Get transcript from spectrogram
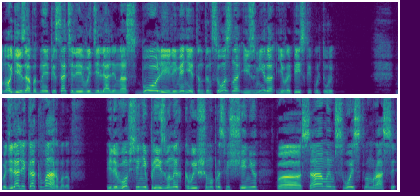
Многие западные писатели выделяли нас более или менее тенденциозно из мира европейской культуры. Выделяли как варваров, или вовсе не призванных к высшему просвещению по самым свойствам расы,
